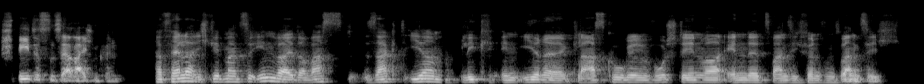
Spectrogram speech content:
spätestens erreichen können. Herr Feller, ich gebe mal zu Ihnen weiter. Was sagt Ihr Blick in Ihre Glaskugel? Wo stehen wir Ende 2025?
